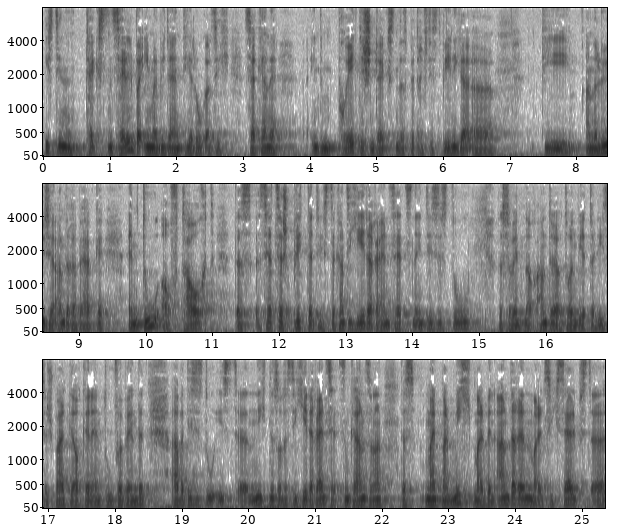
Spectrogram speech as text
ist in den Texten selber immer wieder ein Dialog, als ich sehr gerne in den poetischen Texten, das betrifft jetzt weniger äh, die Analyse anderer Werke, ein Du auftaucht, das sehr zersplittert ist. Da kann sich jeder reinsetzen in dieses Du. Das verwenden auch andere Autoren, wie etwa Lisa Spalt, die auch gerne ein Du verwendet. Aber dieses Du ist äh, nicht nur so, dass sich jeder reinsetzen kann, sondern das meint mal mich, mal den anderen, mal sich selbst. Äh,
